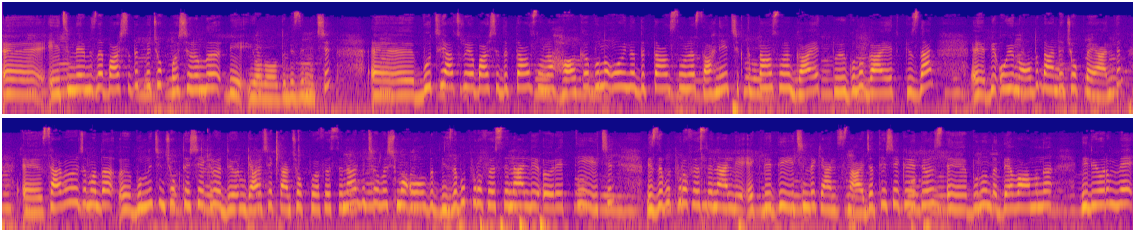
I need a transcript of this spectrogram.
e, eğitimlerimize başladık ve çok başarılı bir yol oldu bizim için. E, bu tiyatroya başladıktan sonra halka bunu oynadıktan sonra sahneye çıktıktan sonra gayet duygulu gayet güzel e, bir oyun oldu. Ben de çok beğendim. E, Server hocama da e, bunun için çok teşekkür ediyorum. Gerçekten çok profesyonel bir çalışma oldu. Bize bu profesyonelliği öğrettiği için, bize bu profesyonelliği eklediği için de kendisine ayrıca teşekkür ediyoruz. E, bunun da devamını diliyorum ve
